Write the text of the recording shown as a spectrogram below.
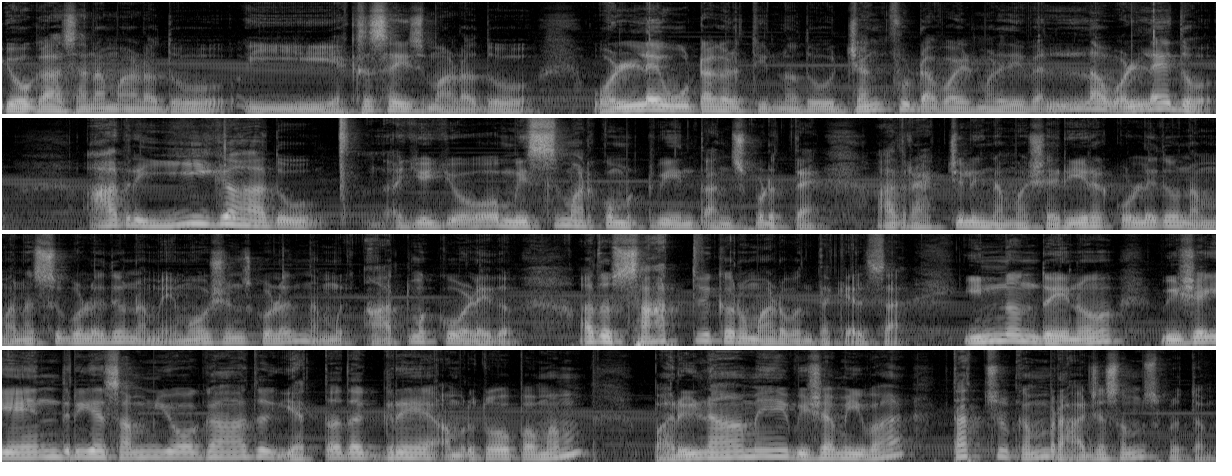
ಯೋಗಾಸನ ಮಾಡೋದು, ಈ ಎಕ್ಸಸೈಸ್ ಮಾಡೋದು, ಒಳ್ಳೆ ಊಟಗಳು ತಿನ್ನೋದು ಜಂಕ್ ಫುಡ್ ಅವಾಯ್ಡ್ ಮಾಡೋದು, ಇವೆಲ್ಲ ಒಳ್ಳೆಯದು ಆದರೆ ಈಗ ಅದು ಅಯ್ಯಯ್ಯೋ ಮಿಸ್ ಮಾಡ್ಕೊಂಬಿಟ್ವಿ ಅಂತ ಅನಿಸ್ಬಿಡುತ್ತೆ. ಆದರೆ ಆ್ಯಕ್ಚುಲಿ ನಮ್ಮ ಶರೀರಕ್ಕೆ ಒಳ್ಳೆಯದು ನಮ್ಮ ಮನಸ್ಸುಗಳೇದು ನಮ್ಮ ಎಮೋಷನ್ಸ್ಗಳೇದು ನಮ್ಮ ಆತ್ಮಕ್ಕೂ ಒಳ್ಳೆಯದು ಅದು ಸಾತ್ವಿಕರು ಮಾಡುವಂಥ ಕೆಲಸ. ಇನ್ನೊಂದೇನು, ವಿಷಯೇಂದ್ರಿಯ ಸಂಯೋಗ ಅದು ಎತ್ತದಗ್ರೆ ಅಮೃತೋಪಮಂ, ಪರಿಣಾಮೇ ವಿಷಮಿವ, ತತ್ಸುಖಂ ರಾಜಸಂಸ್ಮೃತಂ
